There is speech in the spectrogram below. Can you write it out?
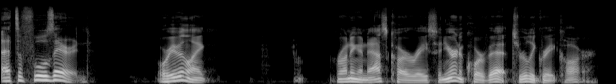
that's a fool's errand. or even like running a NASCAR race and you're in a Corvette. It's a really great car,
